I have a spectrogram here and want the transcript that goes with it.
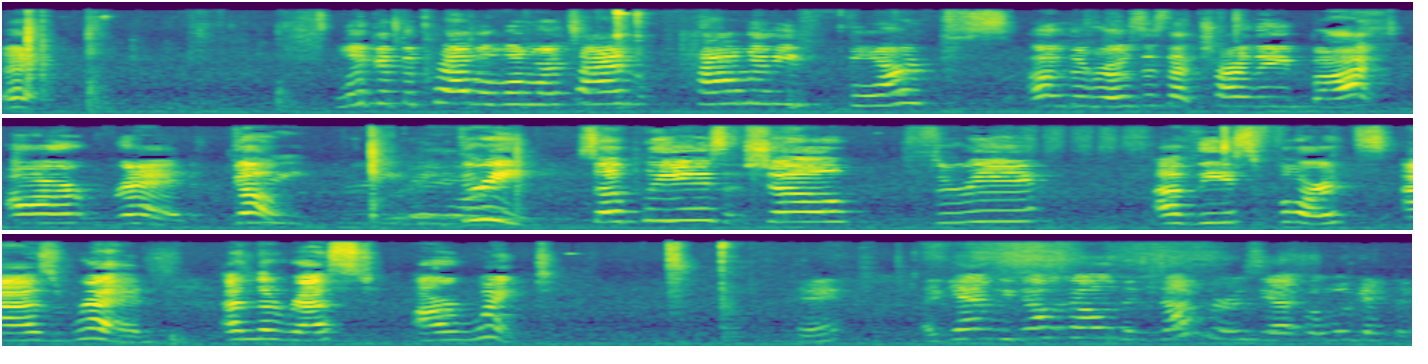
Okay. Look at the problem one more time. How many fourths of the roses that Charlie bought are red? Go. Three. Three. So please show three of these fourths as red and the rest are white. Okay? Again, we don't know the numbers yet, but we'll get there.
